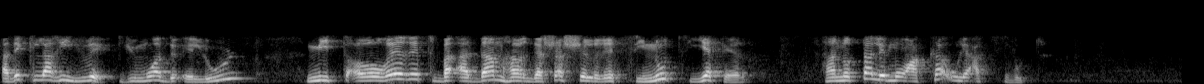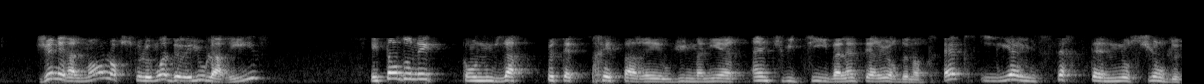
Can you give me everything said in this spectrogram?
avec l'arrivée du mois de Elul, מתעוררת באדם הרגשה של רצינות יתר, הנוטה למועקה ולעצבות. Généralement, lorsque le mois de Elul arrive, étant donné qu'on nous a peut-être préparé ou d'une manière intuitive à l'intérieur de notre être, il y a une certaine notion de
